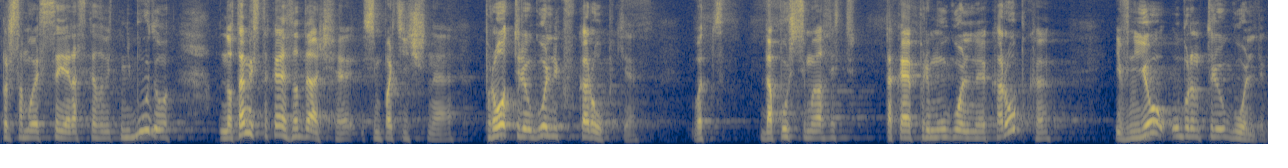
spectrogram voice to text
про само эссе я рассказывать не буду. Но там есть такая задача симпатичная про треугольник в коробке. Вот, допустим, у нас есть такая прямоугольная коробка, и в нее убран треугольник.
